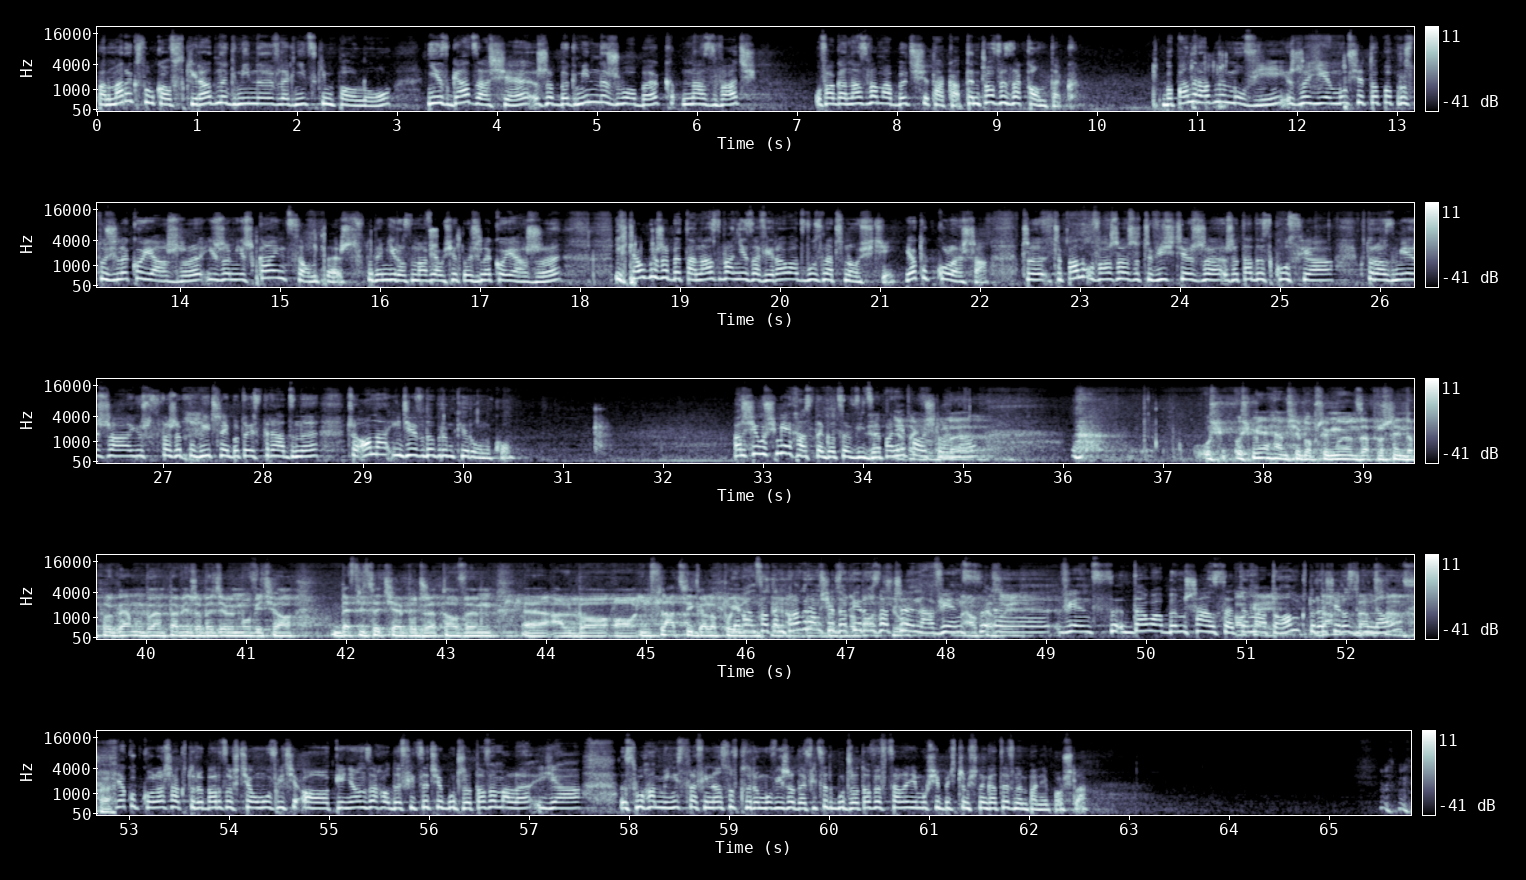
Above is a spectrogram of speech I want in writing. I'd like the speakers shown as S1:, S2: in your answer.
S1: Pan Marek Sułkowski, radny gminy w Legnickim Polu, nie zgadza się, żeby gminny żłobek nazwać, uwaga, nazwa ma być taka, tęczowy zakątek. Bo pan radny mówi, że jemu się to po prostu źle kojarzy i że mieszkańcom też, z którymi rozmawiał się to źle kojarzy i chciałby, żeby ta nazwa nie zawierała dwuznaczności. Jakub Kulesza, czy, czy pan uważa rzeczywiście, że, że ta dyskusja, która zmierza już w sferze publicznej, bo to jest radny, czy ona idzie w dobrym kierunku? Pan się uśmiecha z tego, co widzę, panie
S2: Ja tak
S1: pośle. No.
S2: Uś- Uśmiecham się, bo przyjmując zaproszenie do programu byłem pewien, że będziemy mówić o deficycie budżetowym e, albo o inflacji
S1: Wie
S2: galopującej.
S1: pan co, ten program się dopiero zaczyna, więc,
S2: okazuje
S1: e, więc dałabym szansę
S2: Okej,
S1: tematom, które
S2: dam-
S1: się rozwiną. Jakub Kolesza, który bardzo chciał mówić o pieniądzach, o deficycie budżetowym, ale ja słucham ministra finansów, który mówi, że deficyt budżetowy wcale nie musi być czymś negatywnym, panie pośle.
